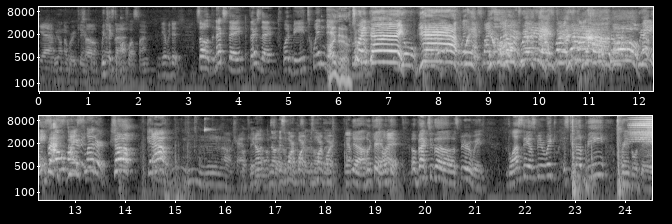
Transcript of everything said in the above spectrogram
Yeah. We don't know where he came So, from. We kicked him off last time. Yeah, we did. So the next day, Thursday, would be Twin Day. Hi there. Twin Day! Yo, Yeah! Wait, that's my yo, sweater! Twin Day! that's my Yeah, sweater! go! Wait, he stole my sweater! Shut up! Get out! Okay. You know, no, sorry this is more important. This is more important. Yeah. Yeah, okay, Okay. okay. Uh, back to the Spirit Week. The last day of Spirit Week is gonna be Rainbow Day.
